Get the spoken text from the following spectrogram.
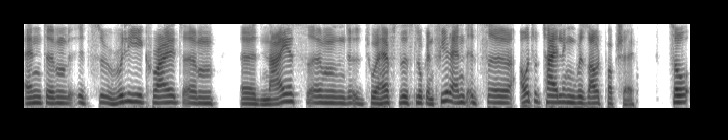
and um, it's really quite um, uh, nice um, to have this look and feel and it's uh, auto tiling without PopShell. So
